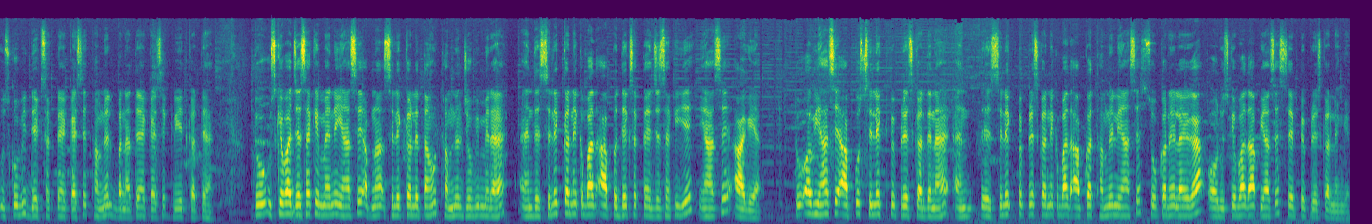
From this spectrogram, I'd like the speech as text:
उसको भी देख सकते हैं, कैसे थंबनेल बनाते हैं, कैसे क्रिएट करते हैं। तो उसके बाद जैसा कि मैंने यहाँ से अपना सिलेक्ट कर लेता हूँ थंबनेल जो भी मेरा है एंड सिलेक्ट करने के बाद आप देख सकते हैं जैसा कि ये यहाँ से आ गया। तो अब यहाँ से आपको सिलेक्ट पे प्रेस कर देना है एंड सिलेक्ट पे प्रेस करने के बाद आपका थंबनेल यहाँ से शो करने लगेगा, और उसके बाद आप यहाँ से सेव पे प्रेस कर लेंगे।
